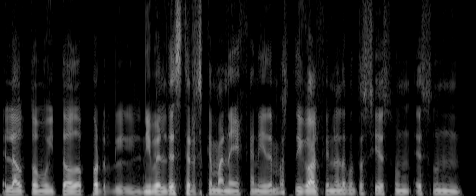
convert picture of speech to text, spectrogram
el auto y todo, por el nivel de estrés que manejan y demás. Digo, al final de cuentas sí es un, es un,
